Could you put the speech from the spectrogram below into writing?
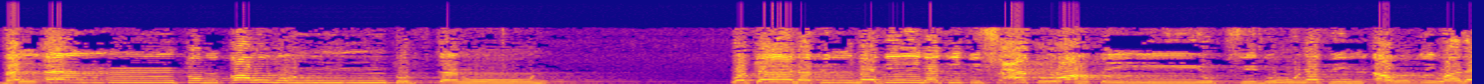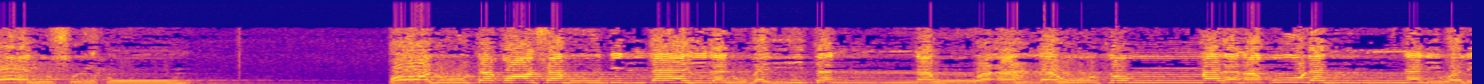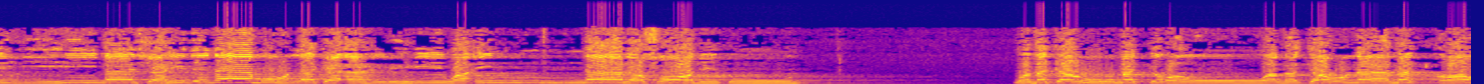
بل أنتم قوم تفتنون وكان في المدينة تسعة رهط يفسدون في الأرض ولا يصلحون قالوا تقاسموا بالله لنبيتنه وأهله ثم لنقولن لوليه ما شهدنا مهلك أهله وإنا لصادقون ومكروا مكرا ومكرنا مكرا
